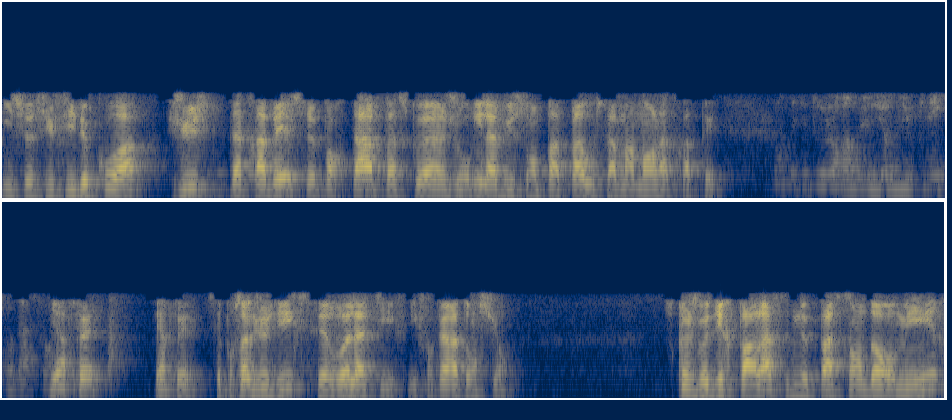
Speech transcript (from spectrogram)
Il se suffit de quoi Juste d'attraper ce portable parce qu'un jour il a vu son papa ou sa maman l'attraper. C'est toujours en mesure du clic qu'on a Bien fait, bien fait. C'est pour ça que je dis que c'est relatif. Il faut faire attention. Ce que je veux dire par là, c'est de ne pas s'endormir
